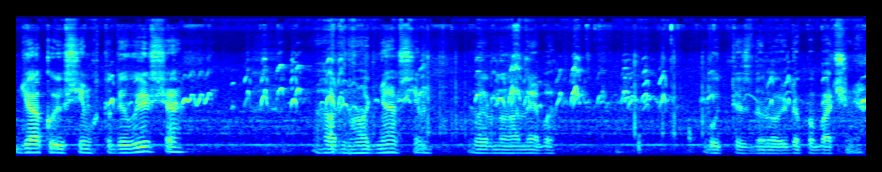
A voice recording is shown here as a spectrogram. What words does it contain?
Дякую всім, хто дивився. Гарного дня всім, мирного неба. Будьте здорові, до побачення.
